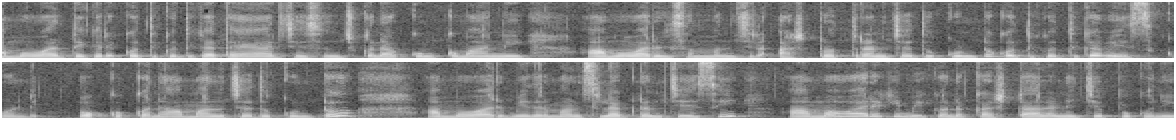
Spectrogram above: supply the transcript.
అమ్మవారి దగ్గర కొద్ది కొద్దిగా తయారు చేసి ఉంచుకొని ఆ కుంకుమాన్ని అమ్మవారికి సంబంధించిన అష్టోత్తరాన్ని చదువుకుంటూ కొద్ది కొద్దిగా వేసుకోండి. ఒక్కొక్క నామాలు చదువుకుంటూ అమ్మవారి మీద మనసు లగ్నం చేసి అమ్మవారికి మీకున్న కష్టాలని చెప్పుకొని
